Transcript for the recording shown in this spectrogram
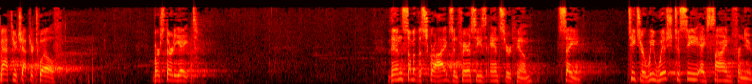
Matthew chapter 12, verse 38. Then some of the scribes and Pharisees answered him, saying, Teacher, we wish to see a sign from you.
